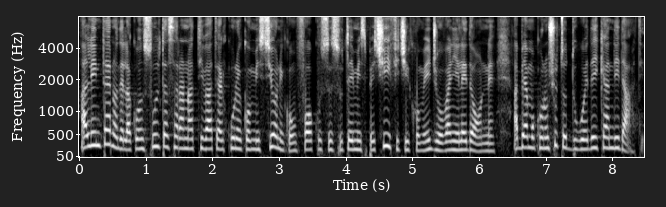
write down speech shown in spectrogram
All'interno della consulta saranno attivate alcune commissioni commissioni con focus su temi specifici come i giovani e le donne. Abbiamo conosciuto due dei candidati.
